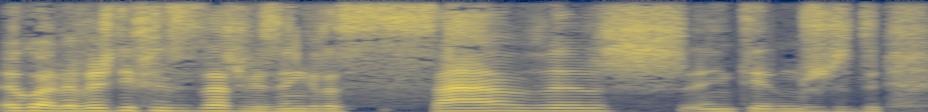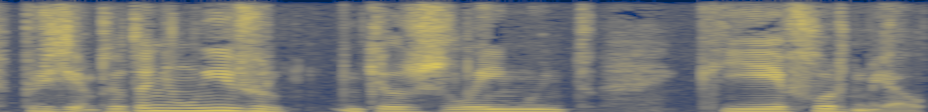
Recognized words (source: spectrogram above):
Agora, vejo diferenças às vezes engraçadas em termos de. Por exemplo, eu tenho um livro em que eles leem muito, que é Flor de Mel.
